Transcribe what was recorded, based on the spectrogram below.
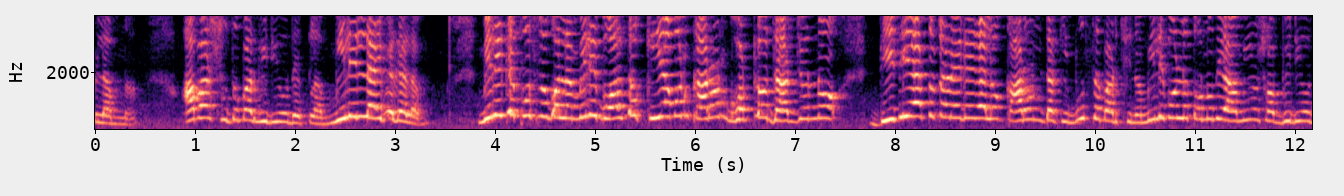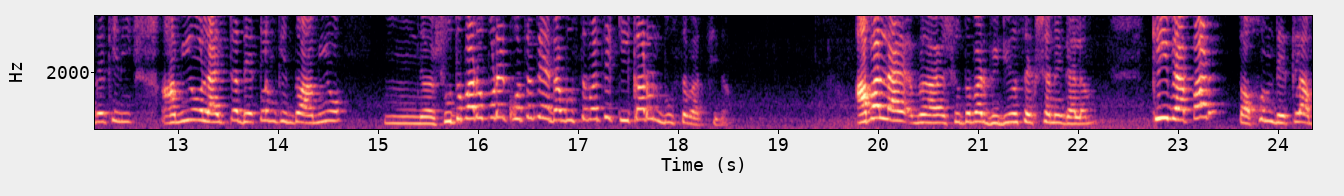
পেলাম না। আবার সুতোপার ভিডিও দেখলাম। মিলির লাইফে গেলাম। মিলিকে প্রশ্ন করলাম, মিলি, বলতো কি এমন কারণ ঘটলো যার জন্য দিদি এতটা রেগে গেল? কারণটা কি? বুঝতে পারছি না। মিলি বলল, তনুদি, আমিও সব ভিডিও দেখিনি। আমিও লাইভটা দেখলাম, কিন্তু আমিও সুতোপার উপরে খোঁচেছে, এটা বুঝতে পারছি। কি কারণ বুঝতে পারছি না। আবার সুতোবার ভিডিও সেকশনে গেলাম। কি ব্যাপার? তখন দেখলাম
